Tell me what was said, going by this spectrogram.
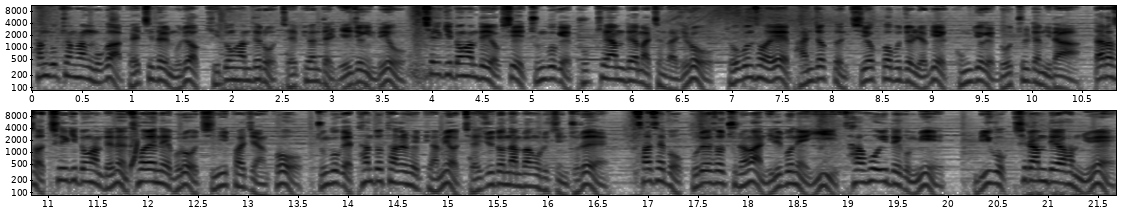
한국형 항모가 배치될 무렵 기동함대로 재편될 예정인데요. 7기동 함대 역시 중국의 북해함대와 마찬가지로 좁은 서해의 반접근 지역 거부 전력의 공격에 노출됩니다. 따라서 7기동 함대는 서해 내부로 진입하지 않고 중국의 탄도탄을 회피하며 제주도 남방으로 진출해 사세보 굴에서 출항한 일본의 이 4호위 대군 및 미국 7함대와 합류해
